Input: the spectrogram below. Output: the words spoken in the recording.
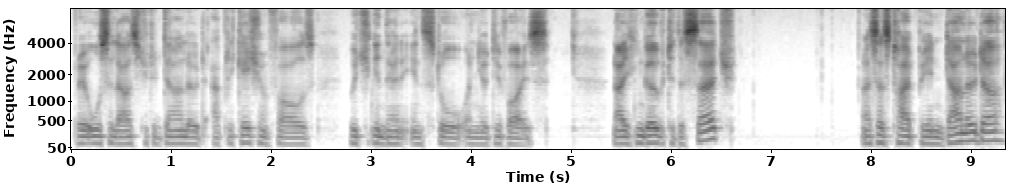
but it also allows you to download application files, which you can then install on your device. Now you can go over to the search, and it says type in Downloader.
